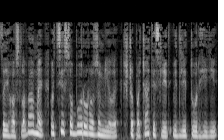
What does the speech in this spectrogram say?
За його словами, отці собору розуміли, що почати слід від літургії.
